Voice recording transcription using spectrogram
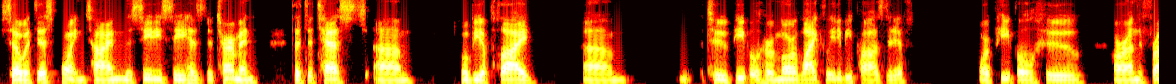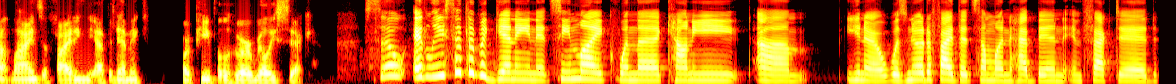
So at this point in time, the CDC has determined that the tests um, will be applied um, to people who are more likely to be positive, or people who are on the front lines of fighting the epidemic, or people who are really sick. So, at least at the beginning, it seemed like when the county, um, you know, was notified that someone had been infected,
